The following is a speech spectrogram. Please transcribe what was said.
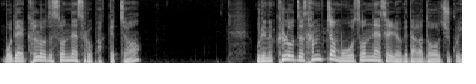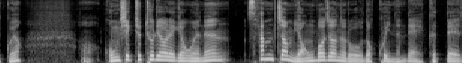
모델 클로드 쏜넷으로 바뀌었죠. 우리는 클로드 3.5 쏜넷을 여기다가 넣어주고 있고요. 어, 공식 튜토리얼의 경우에는 3.0 버전으로 넣고 있는데 그때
